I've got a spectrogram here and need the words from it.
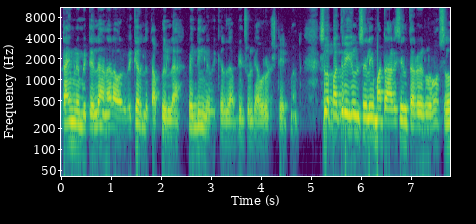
டைம் லிமிட் இல்லை அதனால் அவர் வைக்கிறதுல தப்பு இல்லை பெண்டிங்கில் வைக்கிறது அப்படின்னு சொல்லி அவரோட ஸ்டேட்மெண்ட் சில பத்திரிகைகளும் சரி மற்ற அரசியல் தலைவர்களும் சில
